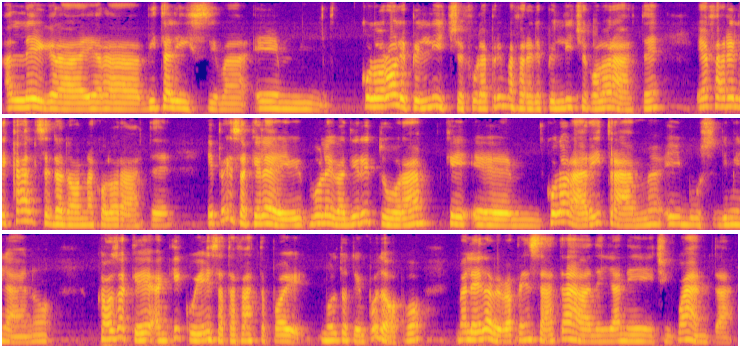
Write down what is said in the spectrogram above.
allegra, era vitalissima e mh, colorò le pellicce, fu la prima a fare le pellicce colorate e a fare le calze da donna colorate. E pensa che lei voleva addirittura che, eh, colorare i tram e i bus di Milano, cosa che anche qui è stata fatta poi molto tempo dopo, ma lei l'aveva pensata negli anni 50,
